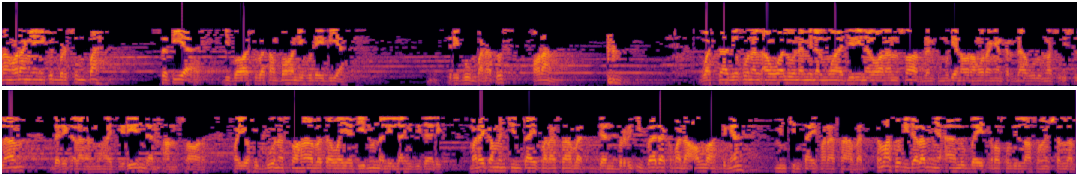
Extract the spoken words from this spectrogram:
orang-orang yang ikut bersumpah setia di bawah sebatang pohon di Hudaybiyah. 1400 orang. Wasabiqun al-awwaluna minal muhajirin wal ansar dan kemudian orang-orang yang terdahulu masuk Islam dari kalangan muhajirin dan ansar. Fayuhibbuna sahabata wa yadinuna lillahi bidzalik. Mereka mencintai para sahabat dan beribadah kepada Allah dengan mencintai para sahabat. Termasuk di dalamnya ahlu bait Rasulullah SAW,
